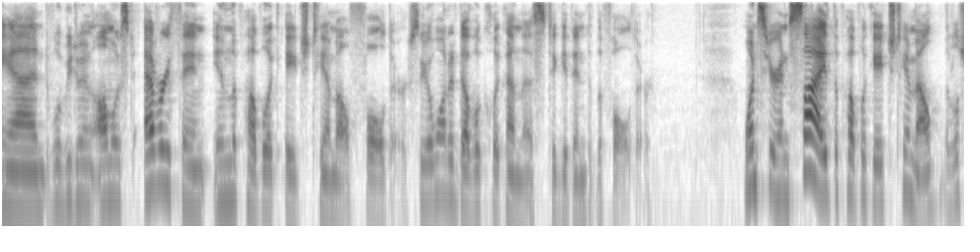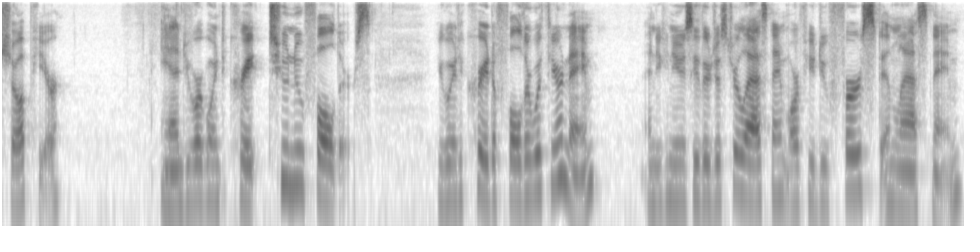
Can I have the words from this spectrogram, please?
And we'll be doing almost everything in the public HTML folder. So you'll want to double click on this to get into the folder. Once you're inside the public HTML, it'll show up here. And you are going to create two new folders. You're going to create a folder with your name and you can use either just your last name or if you do first and last name,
